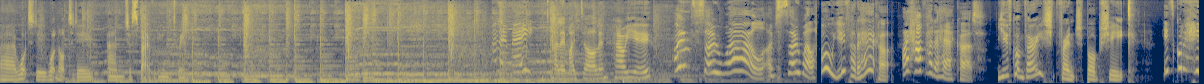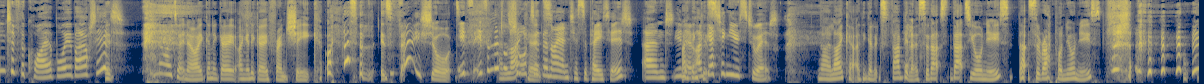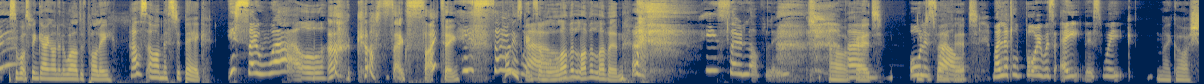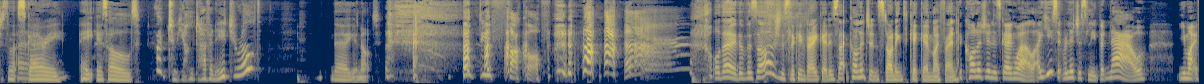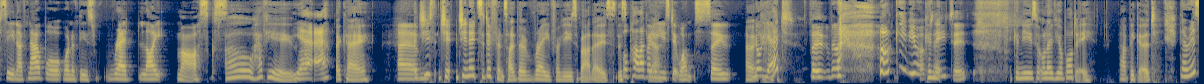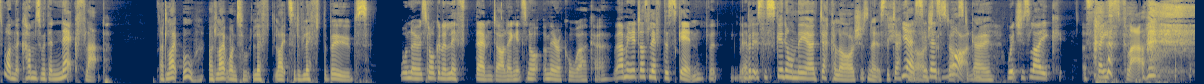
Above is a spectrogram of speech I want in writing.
uh, what to do, what not to do, and just about everything in between. Hello, mate. Hello, my darling. How are you? I'm so well. I'm so well. Oh, you've had a haircut. I have had a haircut. You've gone very French Bob chic. It's got a hint of the choir boy about it. It- No, I don't know. I'm gonna go. I'm gonna go French chic. Oh, it's very short. it's it's a little like shorter it. than I anticipated, and you know I'm getting used to it. No, I like it. I think it looks fabulous. So that's that's your news. That's the wrap on your news. so what's been going on in the world of Polly? How's our Mr. Big? He's so well. Oh gosh, so exciting! He's so Polly's getting some well. loving, loving, loving. He's so lovely. Oh, um, good. All is well. it. My little boy was eight this week. My gosh, isn't that scary? Um, Eight years old. I'm too young to have an eight-year-old. No, you're not. Do you fuck off. Although the visage is looking very good. Is that collagen starting to kick in, my friend? The collagen is going well. I use it religiously, but now you might have seen I've now bought one of these red light masks. Oh, have you? Yeah. Okay. Um, do, you, do, you, do you notice a difference? Like the rave reviews about those. There's- well, pal, I've only used it once, so Oh, not yet. But, but I'll keep you Can you- updated. Can you use it all over your body? That'd be good. There is one that comes with a neck flap. I'd like. Oh, I'd like one to lift, like, sort of lift the boobs. Well, no, it's not going to lift them, darling. It's not a miracle worker. I mean, it does lift the skin, but But it's the skin on the uh, décolletage, isn't it? It's the décolletage yeah. So that there's starts one to go. which is like a face flap,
